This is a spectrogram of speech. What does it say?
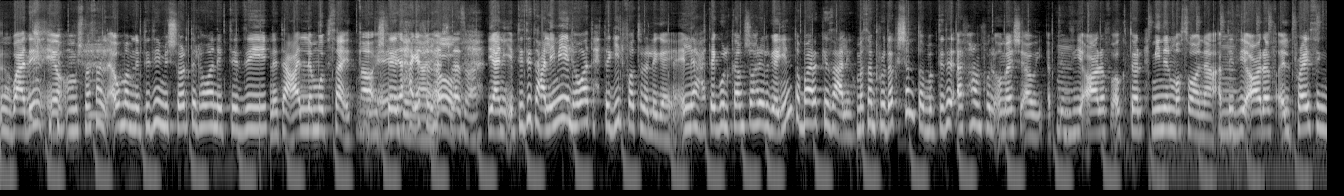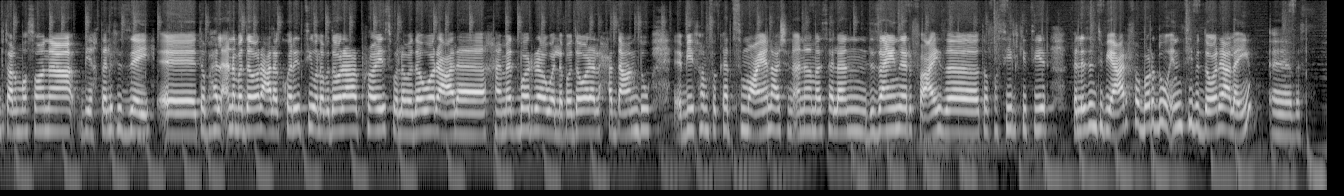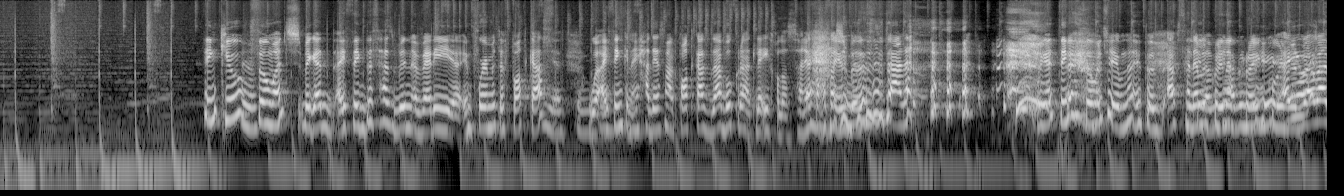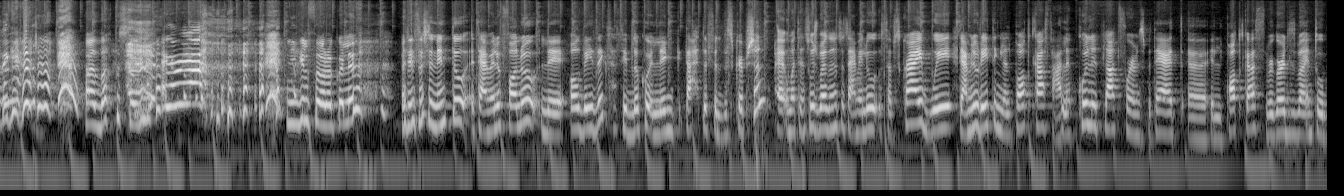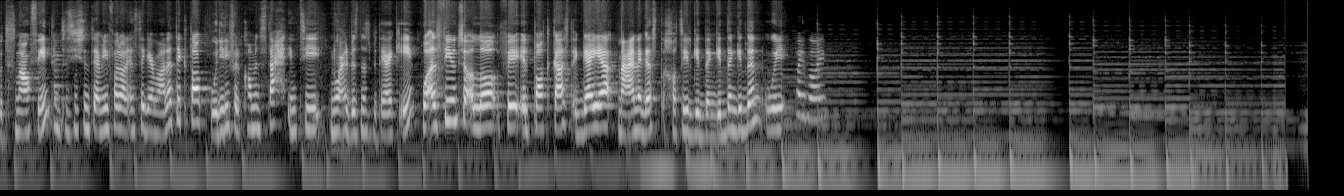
وبعدين يعني مش مثلا أول ما بنبتدي مش شرط اللي هو نبتدي نتعلم website آه مش هي لازم حاجات يعني. ملهاش آه. لازمة. يعني ابتدي تعلمي اللي هو هتحتاجيه الفترة اللي جاية. اللي هحتاجه الكام شهر الجايين طب هركز عليهم. مثلا production طب ابتدي أفهم في القماش قوي. ابتدي أعرف أكتر مين المصانع. ابتدي أعرف ال pricing بتاع المصانع بيختلف إزاي. آه طب هل أنا بدور على quality ولا بدور على price ولا بدور على خامات بره ولا بدور على حد عنده بيفهم في cuts معينه عشان أنا مثلا designer فعايزة تفاصيل كتير. فلازم تبقي عارفة برضو انت بتدوري على إيه. آه بس Thank you Yeah. so much. بجد I think this has been a very uh, informative podcast. Yes, و I think إن أي حد يسمع البودكاست ده بكرة هتلاقي خلاص هنفتح ال fashion business بتاعنا. بجد thank you so much يا يمنى. It was absolutely هنعمل كلنا crime. corner بقى بعد كده. بعد ضغط الشغل. يا جماعة نيجي لساره كلنا. ما تنسوش إن أنتوا تعملوا follow ل All Basics هسيب لكم ال link تحت في ال description وما تنسوش برضه إن أنتوا تعملوا subscribe وتعملوا rating لل podcast على كل ال platforms بتاعه آه، ال podcast regardless بقى أنتوا بتسمعوا فين. ما تنسيش إن تعملي follow على انستجرام وعلى تيك توك وقولي لي في ال comments تحت انت نوع ال business بتاعك إيه. see you إن شاء الله في البودكاست الجاية. معانا guest خطير جدا جدا جدا و bye bye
